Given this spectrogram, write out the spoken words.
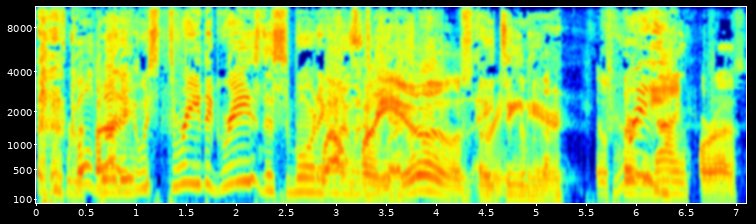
Cold weather. It was three degrees this morning. when I Well, went for to you, work. it It was was three. 18 here, It was Three. 39 for us.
